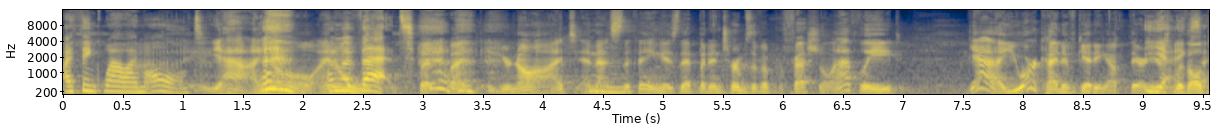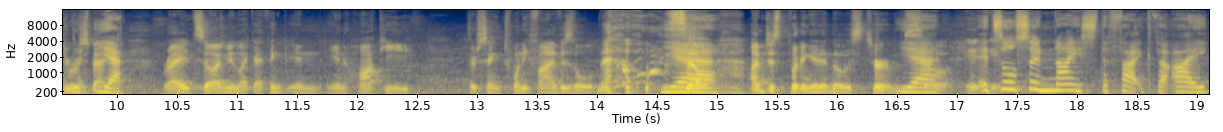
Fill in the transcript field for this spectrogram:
I think, wow, I'm old. yeah I know I I'm know a vet. but but you're not and that's Mhm. the thing is that but in terms of a professional athlete yeah you are kind of getting up there Yeah, with all due respect Yeah. right so I mean like I think in in hockey they're saying 25 is old now Yeah. so I'm just putting it in those terms Yeah, so it- it's it- also nice the fact that I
